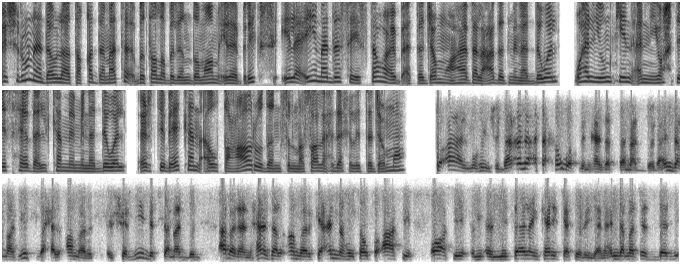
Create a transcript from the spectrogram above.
عشرون دولة تقدمت بطلب الانضمام إلى بريكس إلى أي مدى سيستوعب التجمع هذا العدد من الدول وهل يمكن أن يحدث هذا الكم من الدول ارتباكا أو تعارضا في المصالح داخل التجمع؟ سؤال مهم جدا. أنا أتخوف من هذا التمدد. عندما يصبح الأمر شديد التمدد ابدا هذا الأمر كأنه سوف أعطي أعطي مثالا كاريكاتوريا. عندما تزداد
